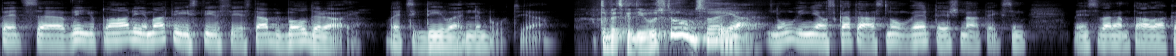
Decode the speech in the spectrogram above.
pēc viņu plāniem attīstījusies, tā bija Bolderāja, lai cik dīvaini nebūtu. Jā. Tāpēc, kad jūras tuvums vai? Jā, nu, viņi jau skatās, nu, vērtēšanā, teiksim, mēs varam tālāk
